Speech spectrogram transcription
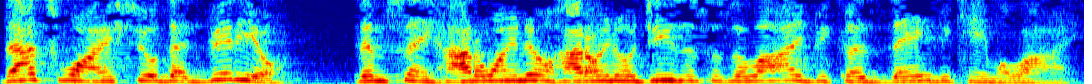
That's why I showed that video them saying, How do I know? How do I know Jesus is alive? Because they became alive.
